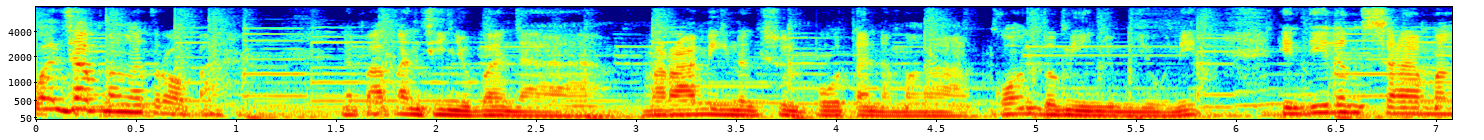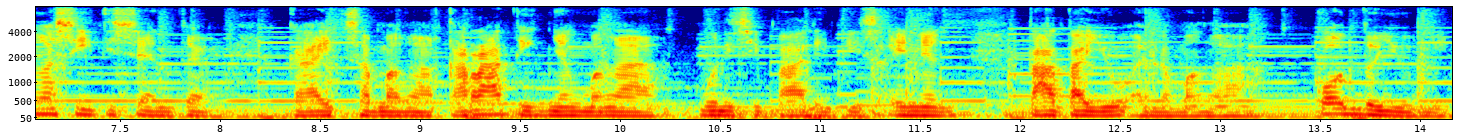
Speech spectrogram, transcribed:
What's up mga tropa? Napapansin nyo ba na maraming nagsulputan ng mga condominium unit hindi lang sa mga city center kahit sa mga karatig niyang mga municipalities ay nagtatayuan ng mga condo unit.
